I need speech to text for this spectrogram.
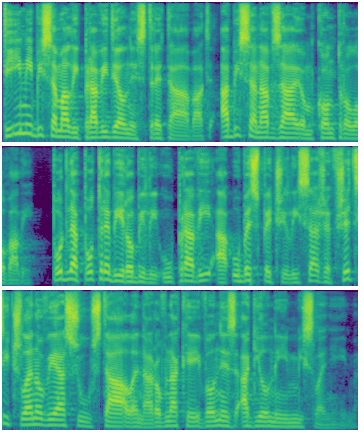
Týmy by sa mali pravidelne stretávať, aby sa navzájom kontrolovali, podľa potreby robili úpravy a ubezpečili sa, že všetci členovia sú stále na rovnakej vlne s agilným myslením.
